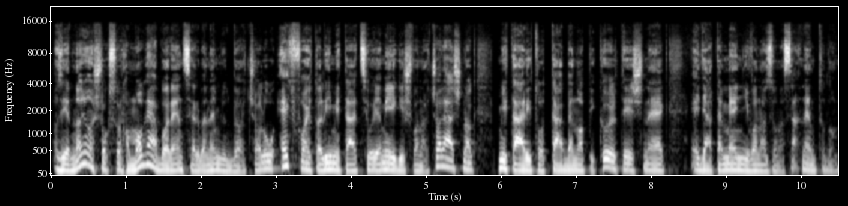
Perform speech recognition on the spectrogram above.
azért nagyon sokszor, ha magában a rendszerben nem jut be a csaló, egyfajta limitációja mégis van a csalásnak, mit állítottál be napi költésnek, egyáltalán mennyi van azon a szám, nem tudom.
